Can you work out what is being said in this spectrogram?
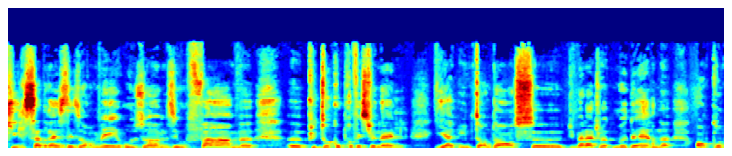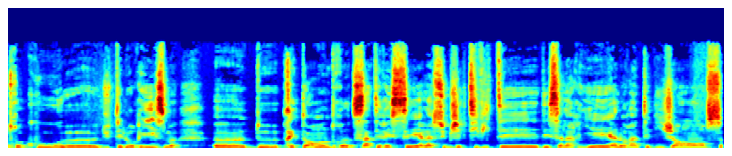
qu'il s'adresse désormais aux hommes et aux femmes euh, plutôt qu'aux professionnels. Il y a une tendance euh, du management moderne en contre-coup euh, du taylorisme euh, de prétendre s'intéresser à la subjectivité des salariés, à leur intelligence,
